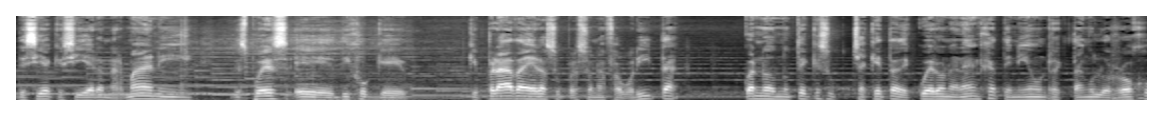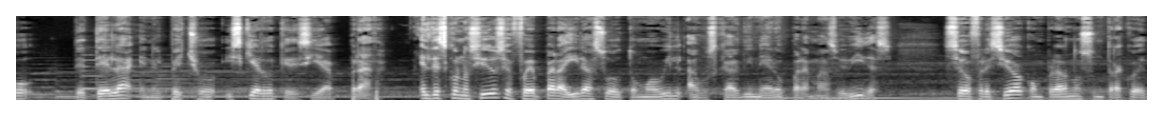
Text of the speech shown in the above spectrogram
decía que si eran Armani, después eh, dijo que, que Prada era su persona favorita, cuando noté que su chaqueta de cuero naranja tenía un rectángulo rojo de tela en el pecho izquierdo que decía Prada. El desconocido se fue para ir a su automóvil a buscar dinero para más bebidas. Se ofreció a comprarnos un trago, de,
